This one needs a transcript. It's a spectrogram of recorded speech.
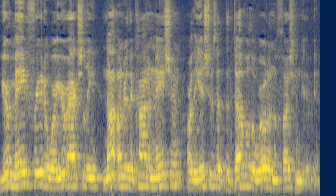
You're made free to where you're actually not under the condemnation or the issues that the devil, the world, and the flesh can give you.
